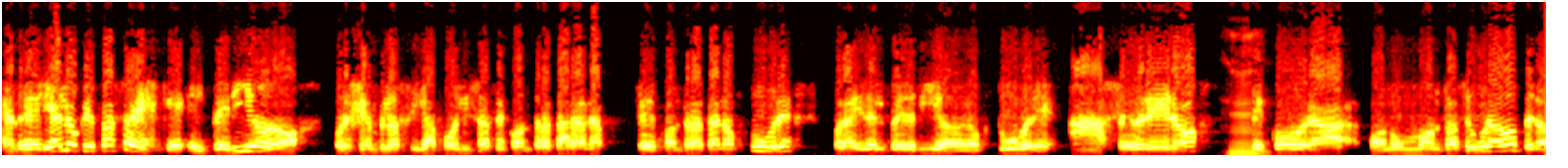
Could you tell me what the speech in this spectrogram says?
en realidad lo que pasa es que el periodo, por ejemplo, si la póliza se, contratara se contrata en octubre, por ahí del periodo de octubre a febrero mm. se cobra con un monto asegurado, pero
